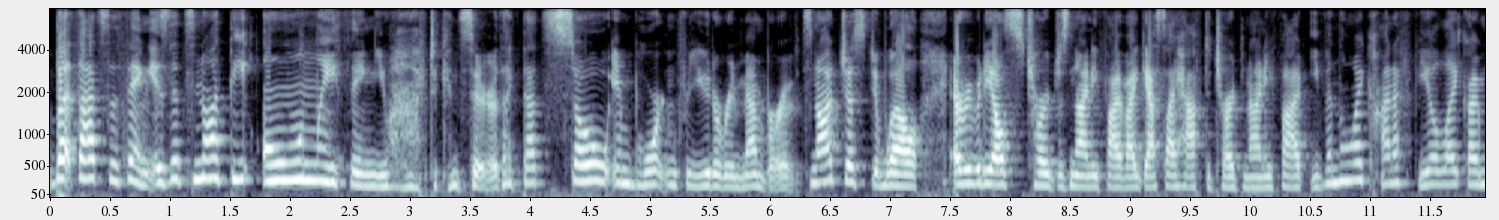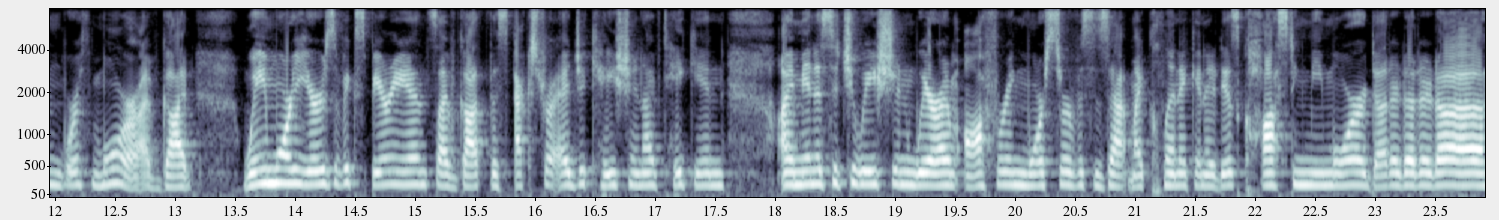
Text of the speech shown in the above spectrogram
But that's the thing is it's not the only thing you have to consider. Like that's so important for you to remember. It's not just well, everybody else charges 95, I guess I have to charge 95 even though I kind of feel like I'm worth more. I've got way more years of experience. I've got this extra education I've taken. I'm in a situation where I'm offering more services at my clinic and it is costing me more. Da da da da da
